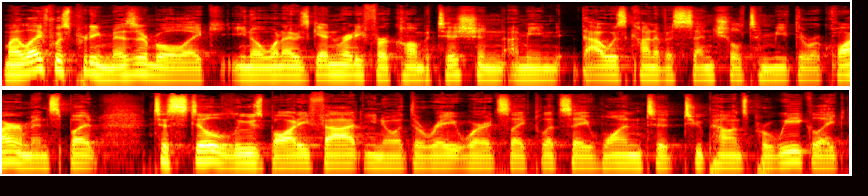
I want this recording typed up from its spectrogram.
my life was pretty miserable. Like, you know, when I was getting ready for a competition, I mean, that was kind of essential to meet the requirements, but to still lose body fat, you know, at the rate where it's like, let's say one to two pounds per week, like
